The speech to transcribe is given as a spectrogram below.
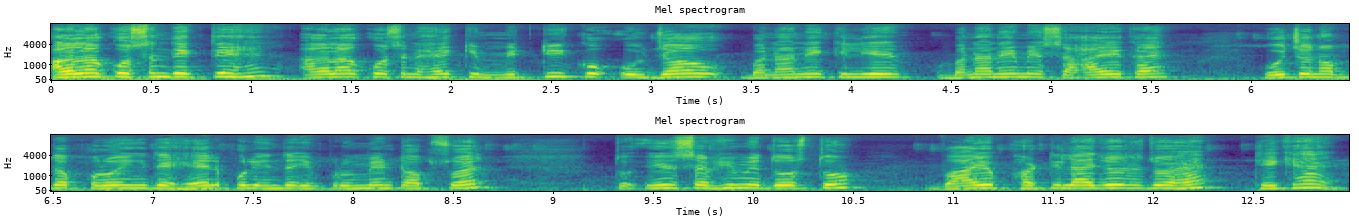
अगला क्वेश्चन देखते हैं। अगला क्वेश्चन है कि मिट्टी को उपजाऊ बनाने के लिए, बनाने में सहायक है। Which one of the following the helpful in the improvement of soil तो इन सभी में दोस्तों बायो फर्टिलाइज़र जो है, ठीक है?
